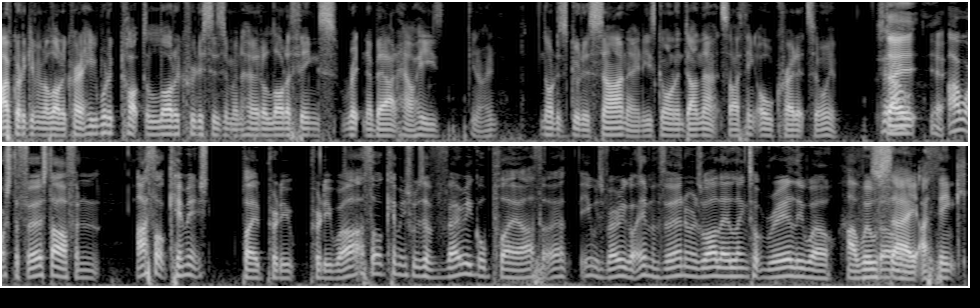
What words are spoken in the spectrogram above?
I've got to give him a lot of credit. He would have copped a lot of criticism and heard a lot of things written about how he's, you know, not as good as Sane, and he's gone and done that. So I think all credit to him. See, They, I, yeah. I watched the first half and I thought Kimmich played pretty pretty well. I thought Kimmich was a very good player. I thought uh, he was very good. Him and Werner as well. They linked up really well. I will So- say, I think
